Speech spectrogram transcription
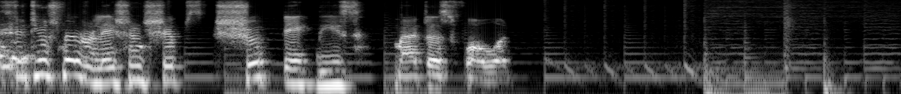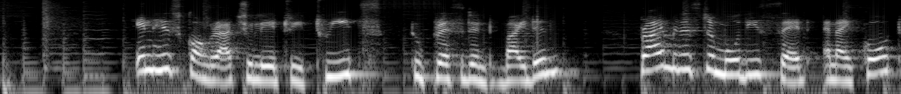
Institutional relationships should take these matters forward. In his congratulatory tweets to President Biden, Prime Minister Modi said, and I quote,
